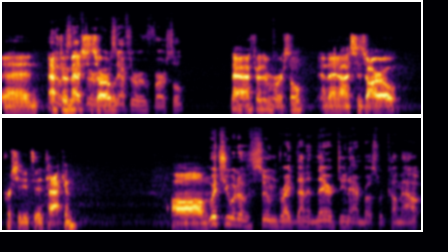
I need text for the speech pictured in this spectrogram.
And Yeah, after the match, after, it was after a reversal. yeah, after the reversal, and then uh, Cesaro proceeded to attack him. Um, Which you would have assumed right then and there Dean Ambrose would come out,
